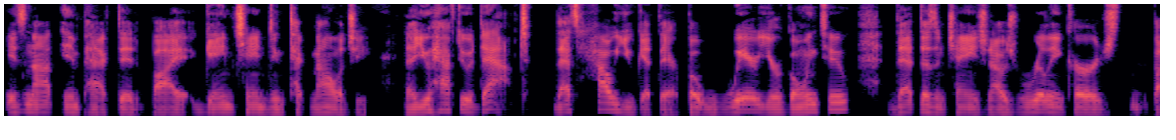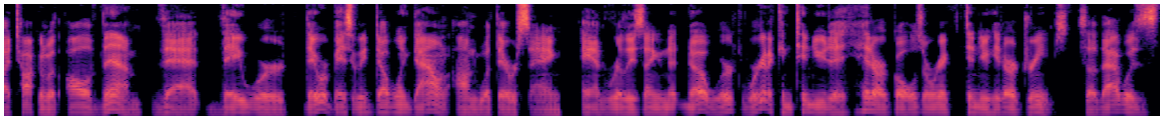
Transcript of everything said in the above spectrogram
It's not impacted by game changing technology. Now you have to adapt. That's how you get there. But where you're going to, that doesn't change. And I was really encouraged by talking with all of them that they were they were basically doubling down on what they were saying and really saying no, we're we're going to continue to hit our goals and we're going to continue to hit our dreams. So that was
